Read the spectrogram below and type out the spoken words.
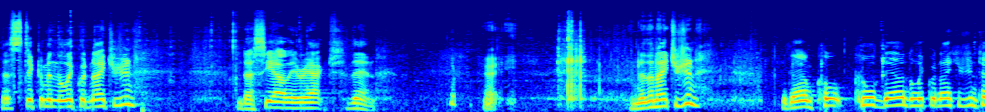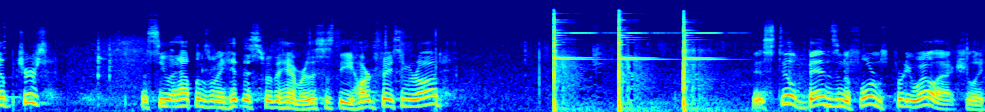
Let's stick them in the liquid nitrogen and uh, see how they react then. Yep. All right, into the nitrogen. We got them co cooled down to liquid nitrogen temperatures. Let's see what happens when I hit this with a hammer. This is the hard facing rod. It still bends and deforms pretty well actually.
